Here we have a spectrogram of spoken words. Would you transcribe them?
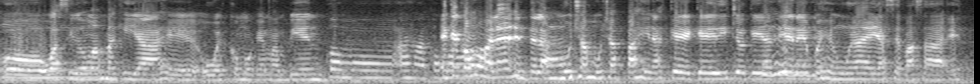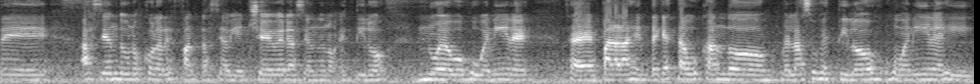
O, o ha sido más maquillaje, o es como que más bien como, ajá, como Es que como ¿verdad? entre las muchas, muchas páginas que, que he dicho que ella tiene, pues en una de ellas se pasa este haciendo unos colores fantasía bien chévere, haciendo unos estilos nuevos, juveniles. O sea, para la gente que está buscando ¿verdad? sus estilos juveniles y,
